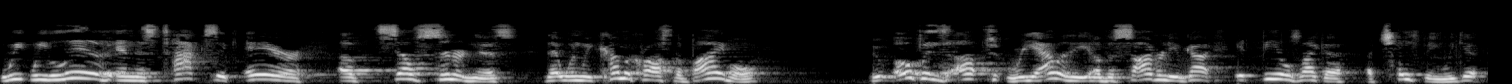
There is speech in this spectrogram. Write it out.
We, we live in this toxic air of self-centeredness that when we come across the Bible, who opens up to reality of the sovereignty of God, it feels like a, a chafing. We get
